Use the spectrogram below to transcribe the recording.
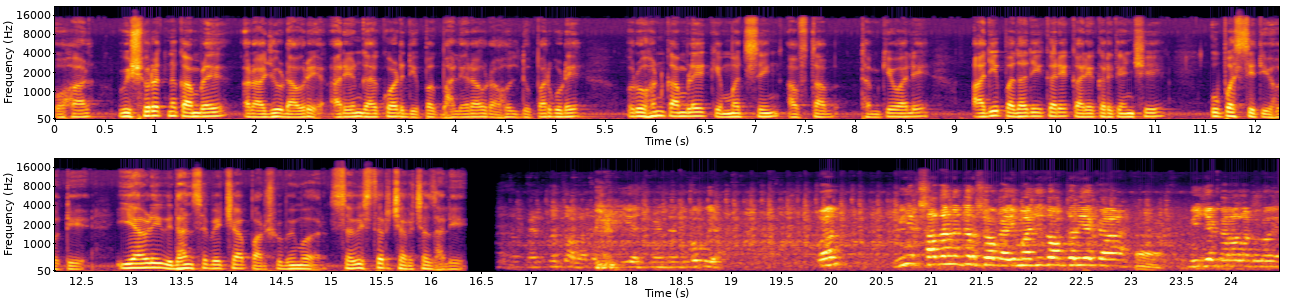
ओहाळ विश्वरत्न कांबळे राजू डावरे आर्यन गायकवाड दीपक भालेराव राहुल दुपारगुडे रोहन कांबळे किंमत सिंग आफताब थमकेवाले आदी पदाधिकारी कार्यकर्त्यांची उपस्थिती होती. यावेळी विधानसभेच्या पार्श्वभूमीवर सविस्तर चर्चा झाली. मी एक साधा नगरसेवक आहे. ही माझी जबाबदारी आहे का? मी जे करायला लागलोय.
